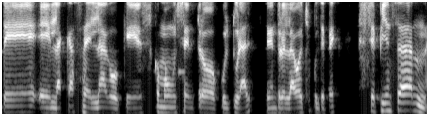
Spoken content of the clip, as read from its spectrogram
de la Casa del Lago, que es como un centro cultural dentro del lago de Chapultepec se piensan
